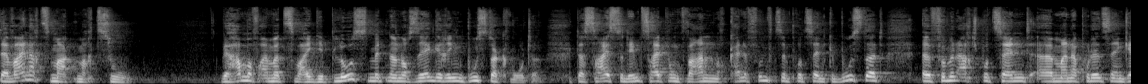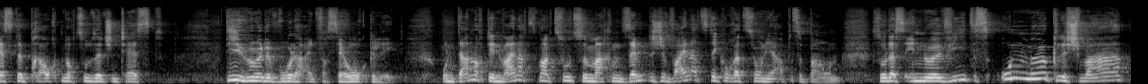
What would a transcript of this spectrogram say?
der Weihnachtsmarkt macht zu. Wir haben auf einmal 2G Plus mit einer noch sehr geringen Boosterquote. Das heißt, zu dem Zeitpunkt waren noch keine 15 Prozent geboostert. Äh, 85 Prozent äh, meiner potenziellen Gäste brauchten noch zusätzlichen Test. Die Hürde wurde einfach sehr hochgelegt. Und dann noch den Weihnachtsmarkt zuzumachen, sämtliche Weihnachtsdekorationen hier abzubauen, so dass in Neuwied es unmöglich war,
